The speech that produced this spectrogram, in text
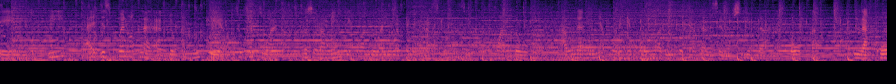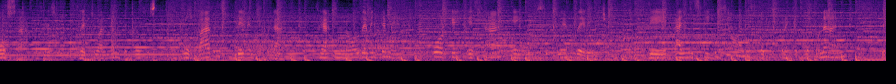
Eh, y es bueno aclarar, yo que abuso sexual no solamente cuando hay una penetración, sino cuando a una niña, por ejemplo, un adulto trata de seducirla, la toca, la cosa sexualmente. Entonces, los padres deben de hablar, o sea, no deben temer porque están en su pleno derecho. Eh, hay instituciones como por ejemplo CONANI, de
